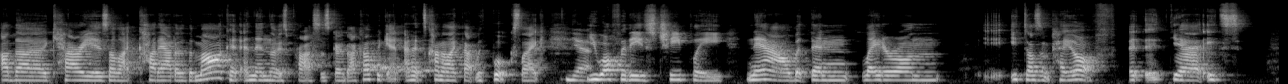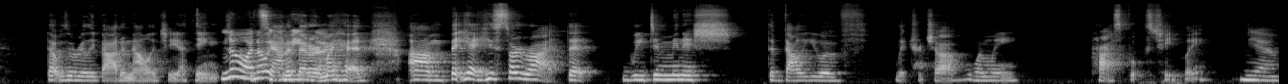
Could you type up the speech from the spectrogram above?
other carriers are like cut out of the market, and then those prices go back up again. And it's kind of like that with books. Like Yeah. you offer these cheaply now, but then later on, it doesn't pay off. It, it, yeah, it's that was a really bad analogy. I think. No, I know it sounded better in my head. Um, but yeah, he's so right that we diminish the value of literature when we price books cheaply. yeah.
